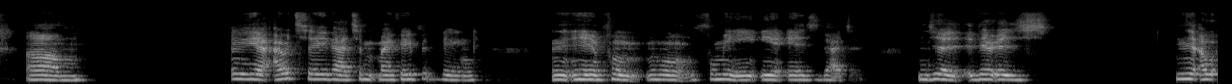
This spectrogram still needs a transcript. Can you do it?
um, yeah, I would say that my favorite thing for for me is that there is. I,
